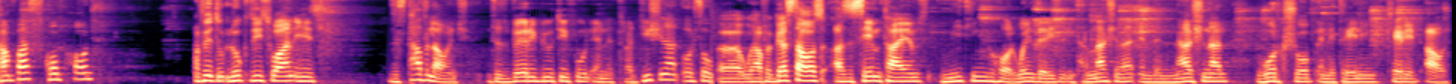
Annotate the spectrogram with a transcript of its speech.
campus compound. If you look, this one is the staff lounge. It is very beautiful and traditional. Also, uh, we have a guest house at the same time meeting hall when there is international and the national workshop and the training carried out.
